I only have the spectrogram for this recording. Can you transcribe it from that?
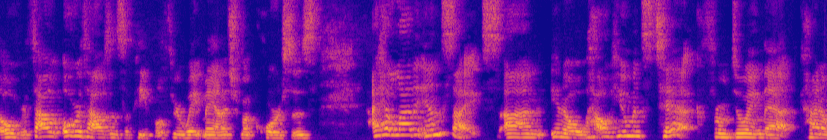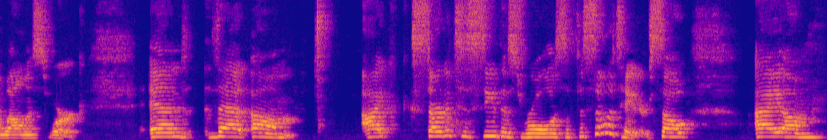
over, over thousands of people through weight management courses. I had a lot of insights on, you know, how humans tick from doing that kind of wellness work. And that um, I started to see this role as a facilitator. So I, um,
